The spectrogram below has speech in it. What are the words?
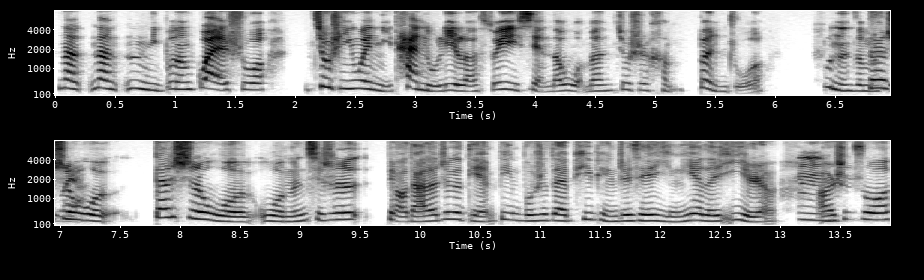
那那那你不能怪说就是因为你太努力了，所以显得我们就是很笨拙，不能这么说。但是我。但是我我们其实表达的这个点，并不是在批评这些营业的艺人，嗯而是说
